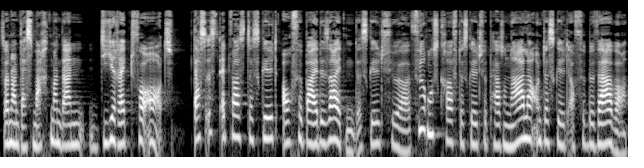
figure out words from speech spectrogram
sondern das macht man dann direkt vor Ort das ist etwas, das gilt auch für beide Seiten. Das gilt für Führungskraft, das gilt für Personaler und das gilt auch für Bewerber.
